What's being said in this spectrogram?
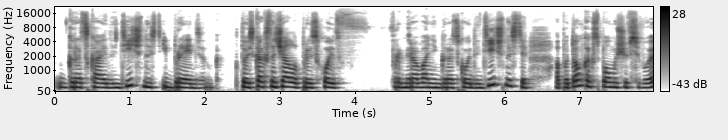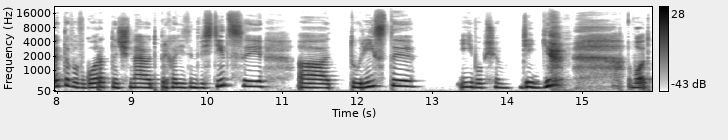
городская идентичность и брендинг. То есть как сначала происходит формировании городской идентичности, а потом, как с помощью всего этого в город начинают приходить инвестиции, э, туристы и, в общем, деньги. вот.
